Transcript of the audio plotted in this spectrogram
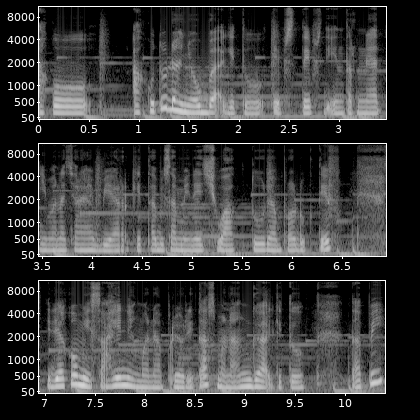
aku aku tuh udah nyoba gitu tips-tips di internet gimana caranya biar kita bisa manage waktu dan produktif. Jadi aku misahin yang mana prioritas, mana enggak gitu. Tapi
